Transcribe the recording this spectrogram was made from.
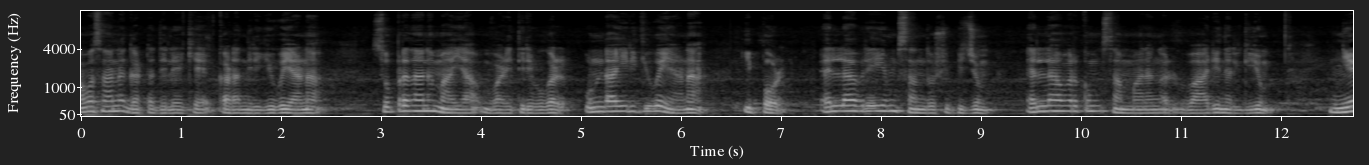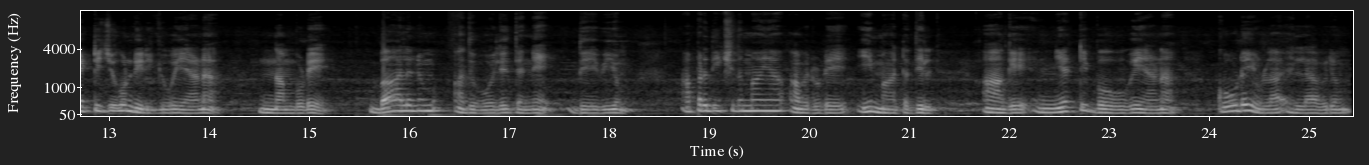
അവസാന ഘട്ടത്തിലേക്ക് കടന്നിരിക്കുകയാണ്. സുപ്രധാനമായ വഴിത്തിരിവുകൾ ഉണ്ടായിരിക്കുകയാണ്. ഇപ്പോൾ എല്ലാവരെയും സന്തോഷിപ്പിച്ചും എല്ലാവർക്കും സമ്മാനങ്ങൾ വാരി നൽകിയും ഞെട്ടിച്ചുകൊണ്ടിരിക്കുകയാണ് നമ്മുടെ ബാലനും അതുപോലെ തന്നെ ദേവിയും. അപ്രതീക്ഷിതമായ അവരുടെ ഈ മാറ്റത്തിൽ ആകെ ഞെട്ടിപ്പോവുകയാണ് കൂടെയുള്ള എല്ലാവരും.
